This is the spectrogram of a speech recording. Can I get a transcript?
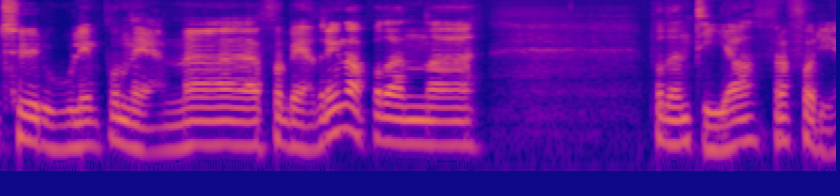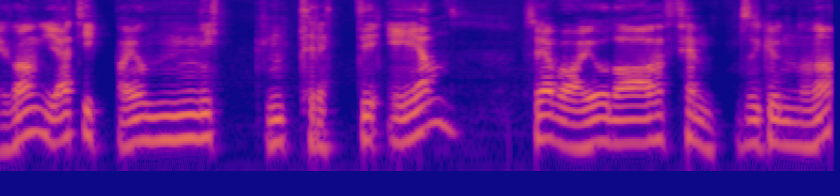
utrolig imponerende forbedring da, på den, på den tida fra forrige gang. Jeg tippa jo 1931, så jeg var jo da 15 sekunder unna.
